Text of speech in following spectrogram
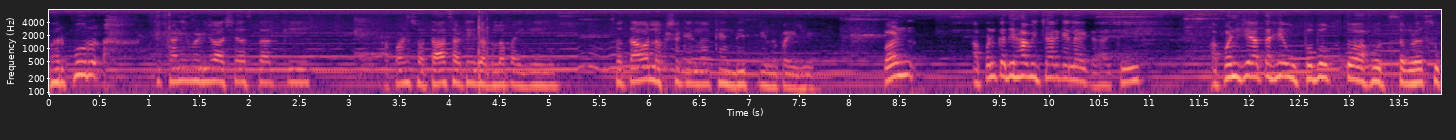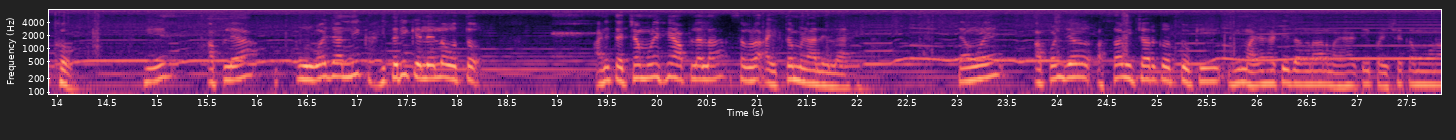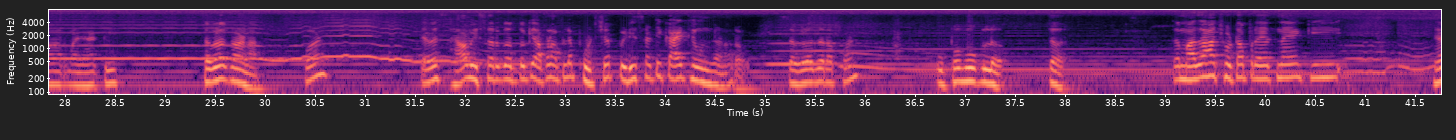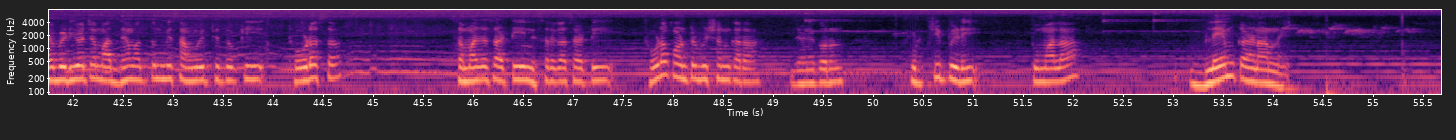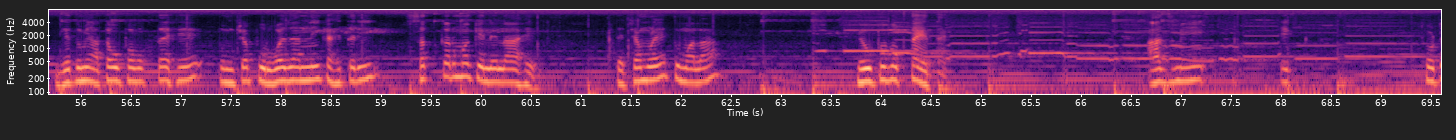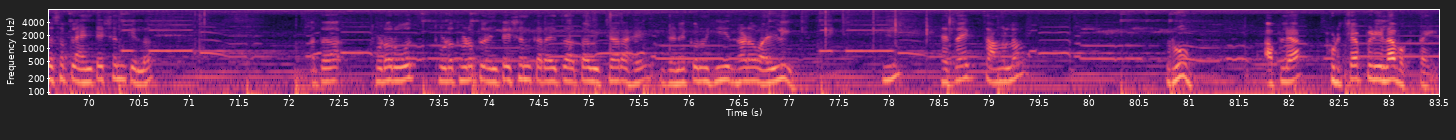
भरपूर ठिकाणी व्हिडिओ असे असतात की आपण स्वतःसाठी जगलं पाहिजे स्वतःवर लक्ष केलं केंद्रित केलं पाहिजे. पण आपण कधी हा विचार केला आहे का की आपण जे आता हे उपभोगतो आहोत सगळं सुख हे आपल्या पूर्वजांनी काहीतरी केलेलं होतं. आणि त्याच्यामुळे हे आपल्याला सगळं ऐकतं मिळालेलं आहे. त्यामुळे आपण जे असा विचार करतो की मी माझ्यासाठी जगणार माझ्यासाठी पैसे कमवणार माझ्यासाठी सगळं करणार. पण त्यावेळेस हा विचार करतो की आपण आपल्या पुढच्या पिढीसाठी काय ठेवून जाणार आहोत? सगळं जर आपण उपभोगलं तर. तर माझा हा छोटा प्रयत्न आहे की ह्या व्हिडिओच्या माध्यमातून मी सांगू इच्छितो की थोडंसं समाजासाठी निसर्गासाठी थोडं कॉन्ट्रीब्युशन करा जेणेकरून पुढची पिढी तुम्हाला ब्लेम करणार नाही. जे तुम्ही आता उपभोगताय हे तुमच्या पूर्वजांनी काहीतरी सत्कर्म केलेलं आहे. त्याच्यामुळे तुम्हाला हे उपभोगता येत आहे. आज मी एक छोटंसं प्लॅन्टेशन केलं. आता थोडं रोज थोडं थोडं प्लॅन्टेशन करायचा आता विचार आहे. जेणेकरून ही झाडं वाढली की ह्याचं एक चांगलं रूप आपल्या पुढच्या पिढीला बघता येईल.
